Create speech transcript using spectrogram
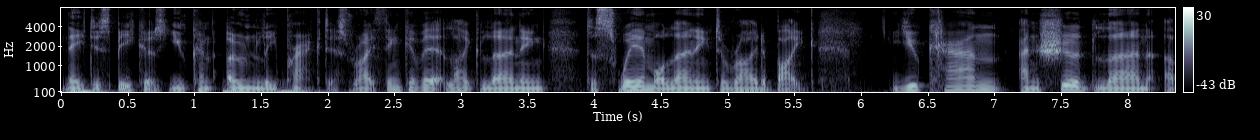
native speakers. You can only practice, right? Think of it like learning to swim or learning to ride a bike you can and should learn a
